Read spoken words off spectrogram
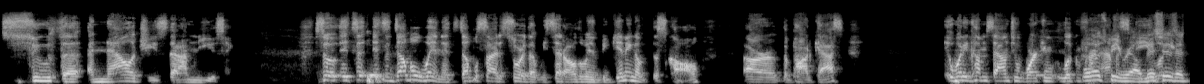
soothe the analogies that I'm using. So it's a, it's a double win. It's double sided sword that we said all the way in the beginning of this call or the podcast. When it comes down to working, looking for well an let's be MSP, real. This looking- is a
